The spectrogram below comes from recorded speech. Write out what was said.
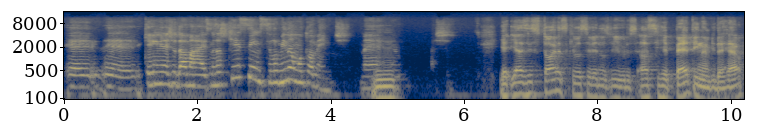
é, é, quem me ajuda mais, mas acho que sim, se iluminam mutuamente, né? Uhum. E, e, as histórias que você vê nos livros, elas se repetem na vida real?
